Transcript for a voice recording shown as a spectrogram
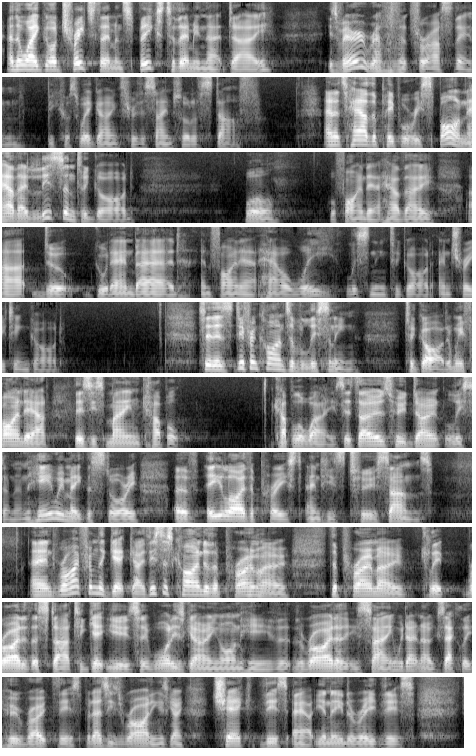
And the way God treats them and speaks to them in that day is very relevant for us then because we're going through the same sort of stuff. And it's how the people respond, how they listen to God. Well, we'll find out how they uh, do good and bad and find out how are we listening to God and treating God. So there's different kinds of listening to God, and we find out there's this main couple a couple of ways. It's those who don't listen. And here we meet the story of Eli the priest and his two sons. And right from the get go, this is kind of the promo, the promo clip right at the start to get you to see what is going on here. The, the writer is saying, we don't know exactly who wrote this, but as he's writing, he's going, check this out. You need to read this.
